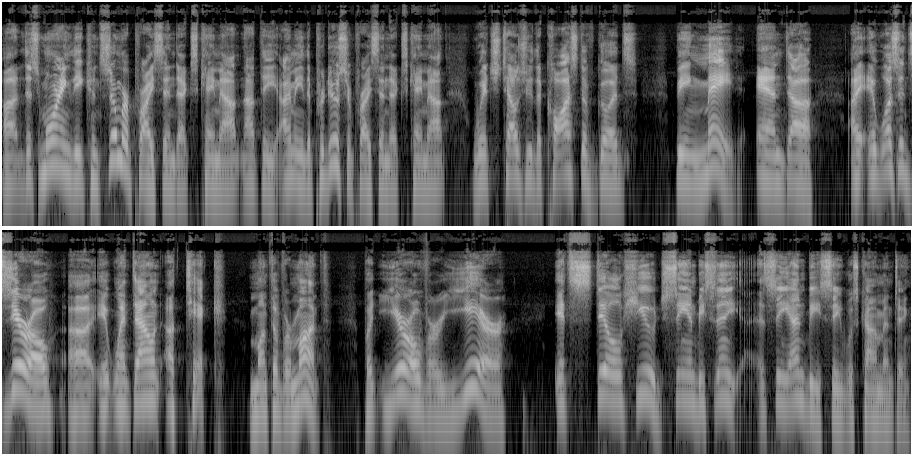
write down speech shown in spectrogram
Uh, this morning, the consumer price index came out, not the, I mean, the producer price index came out, which tells you the cost of goods being made. And uh, I, it wasn't zero, uh, it went down a tick month over month. But year over year, it's still huge. CNBC, CNBC uh, was commenting.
